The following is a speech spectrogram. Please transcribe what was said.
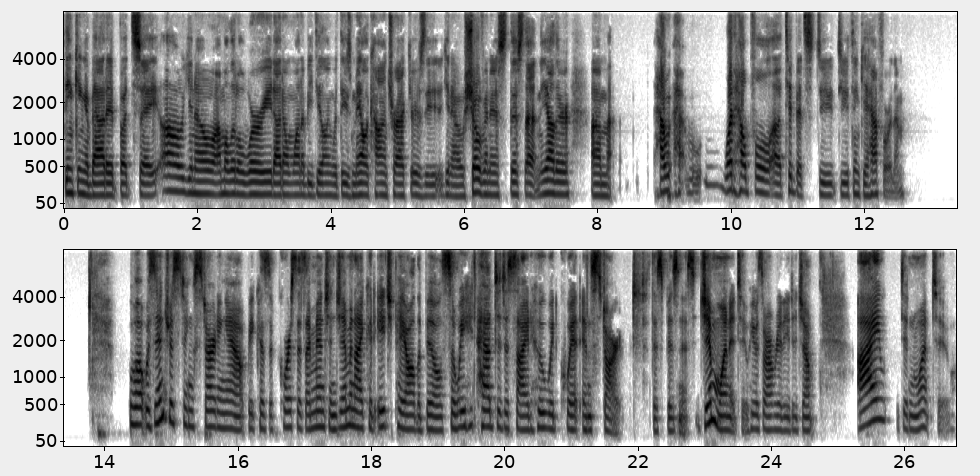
thinking about it, but say, oh, you know, I'm a little worried. I don't want to be dealing with these male contractors, the you know, chauvinists, this, that, and the other. Um, how, how what helpful uh, tidbits do do you think you have for them? Well, it was interesting starting out because, of course, as I mentioned, Jim and I could each pay all the bills. So we had to decide who would quit and start this business. Jim wanted to, he was all ready to jump. I didn't want to.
